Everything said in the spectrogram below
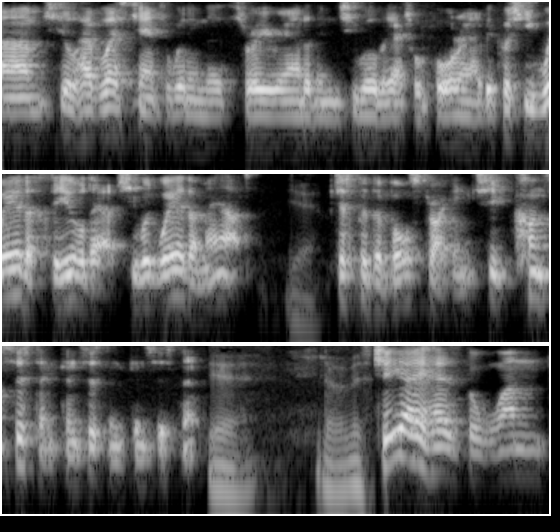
um, she'll have less chance of winning the three rounder than she will the actual four rounder because she wear the field out. She would wear them out. Yeah. Just with the ball striking, she consistent, consistent, consistent. Yeah. Never miss. GA has the one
